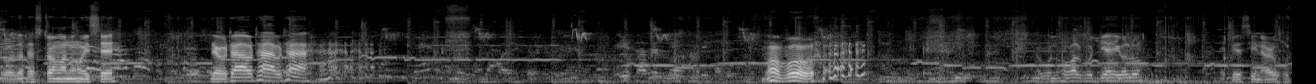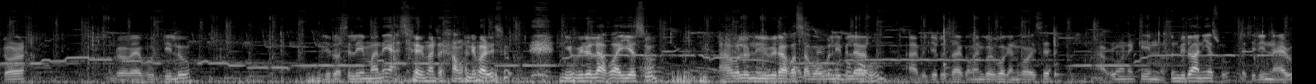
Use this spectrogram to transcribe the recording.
তো যথেষ্ট মানুহ হৈছে। দে উঠা উঠা উঠা। মই বৌ। বন্ধুসকল ভোট দি আহি গ'লোঁ। এইটোৱে চিন আৰু ভোটৰ। সুন্দৰভাৱে ভোট দিলোঁ। যিটো আছিলে ইমানেই আছে ইমানতে সামৰণি মাৰিছোঁ নিউ ভিডিঅ'লৈ আকৌ আহি আছোঁ। আহা বোলো নিউ ভিডিঅ' আকৌ চাব বুলি পেলাই আহ, ভিডিঅ'টো চাই কমেণ্ট কৰিব কেনেকুৱা হৈছে। আৰু মানে কি নতুন ভিডিঅ' আনি আছোঁ বেছি দিন নাই আৰু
